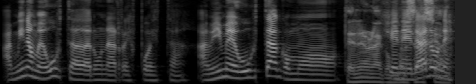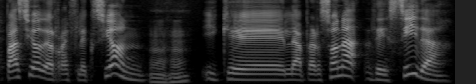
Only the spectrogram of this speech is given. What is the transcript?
a mí no me gusta dar una respuesta. A mí me gusta como Tener una generar un espacio de reflexión y que la persona decida,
